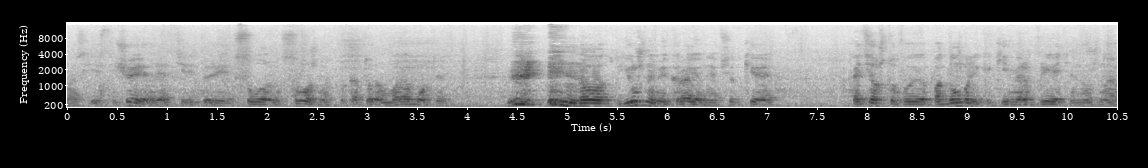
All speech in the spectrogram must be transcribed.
у нас есть еще ряд территорий сложных, сложных, по которым мы работаем. Но вот южный микрорайон я все-таки хотел, чтобы вы подумали, какие мероприятия нужно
